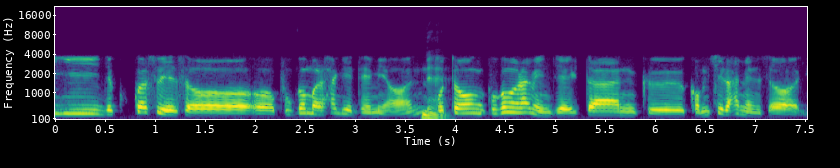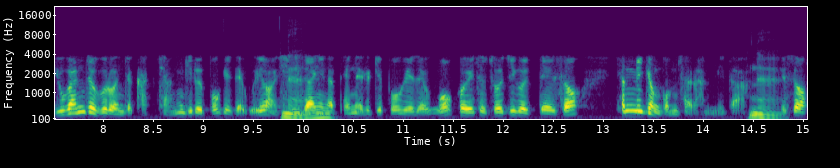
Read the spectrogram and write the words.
이 이제 국가수에서 어, 부검을 하게 되면 네. 보통 부검을 하면 이제 일단 그 검시를 하면서 유관적으로 이제 각 장기를 보게 되고요, 네. 심장이나 네. 폐를 이렇게 보게 되고 거기서 조직을 떼서 현미경 검사를 합니다. 네. 그래서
